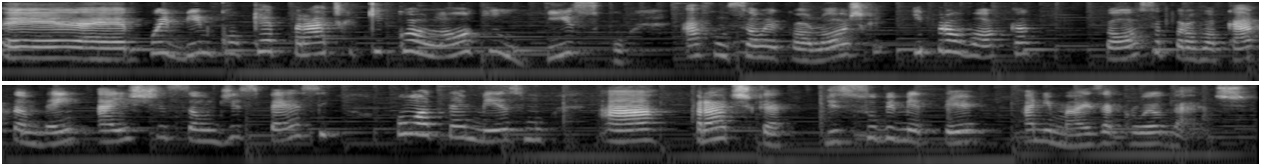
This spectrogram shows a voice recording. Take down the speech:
É, proibindo qualquer prática que coloque em risco a função ecológica e provoca, possa provocar também a extinção de espécie ou até mesmo a prática de submeter animais à crueldade.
